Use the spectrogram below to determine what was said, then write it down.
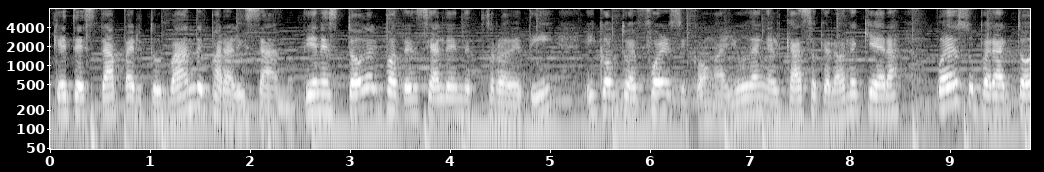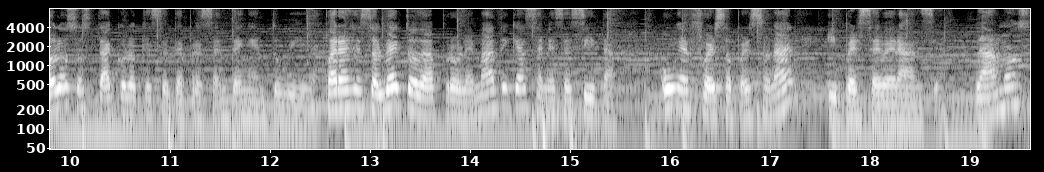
que te está perturbando y paralizando. Tienes todo el potencial dentro de ti y con tu esfuerzo y con ayuda en el caso que lo requiera, puedes superar todos los obstáculos que se te presenten en tu vida. Para resolver toda problemática se necesita un esfuerzo personal y perseverancia. Damos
